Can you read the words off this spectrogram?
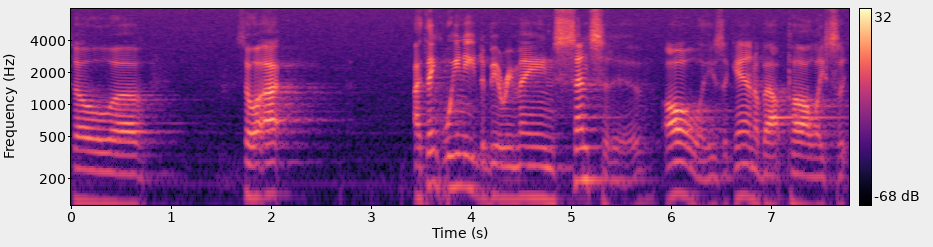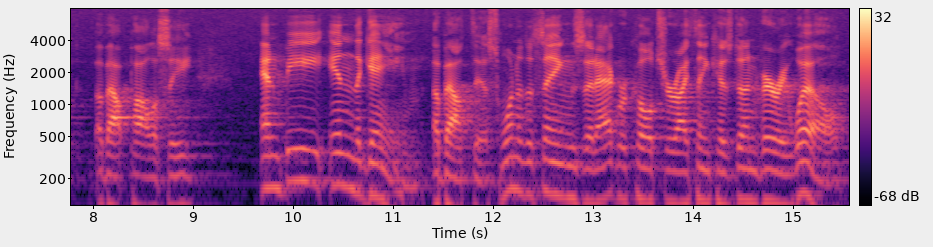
So, uh, so I, I think we need to be remain sensitive always, again, about policy, about policy and be in the game about this. One of the things that agriculture, I think, has done very well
